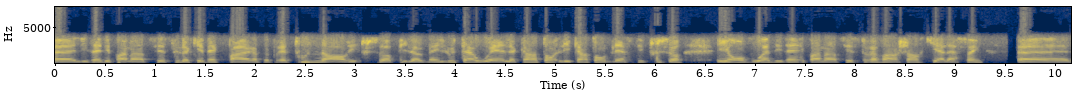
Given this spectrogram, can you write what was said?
Euh, les indépendantistes, où le Québec perd à peu près tout le nord et tout ça, puis là, ben, l'Outaouais, le canton, les cantons de l'Est et tout ça, et on voit des indépendantistes revanchards qui, à la fin, euh,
